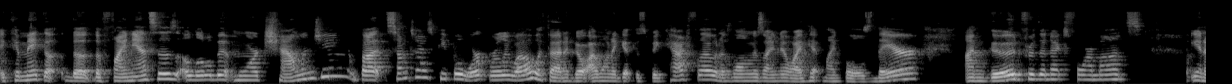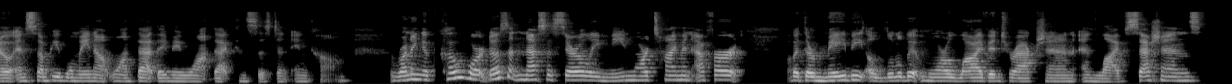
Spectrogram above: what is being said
It can make a, the the finances a little bit more challenging, but sometimes people work really well with that and go, I want to get this big cash flow, and as long as I know I hit my goals there, I'm good for the next four months. You know, and some people may not want that; they may want that consistent income. Running a cohort doesn't necessarily mean more time and effort but there may be a little bit more live interaction and live sessions.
